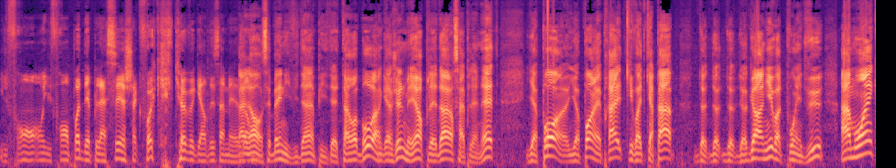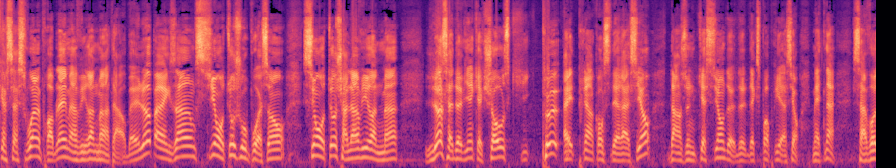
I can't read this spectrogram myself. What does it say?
ils feront ils feront pas déplacer à chaque fois que quelqu'un veut garder sa maison. Ben non, c'est bien évident. Puis t'auras beau engager le meilleur plaideur sur la planète, il n'y a, pas y a pas un prêtre qui va être capable de, de, de, de gagner votre point de vue, à moins que ça soit un problème environnemental. Ben là, par exemple, si on touche aux poissons, si on touche à l'environnement, là, ça devient quelque chose qui peut être pris en considération dans une question de- de- d'expropriation. Maintenant, ça va,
